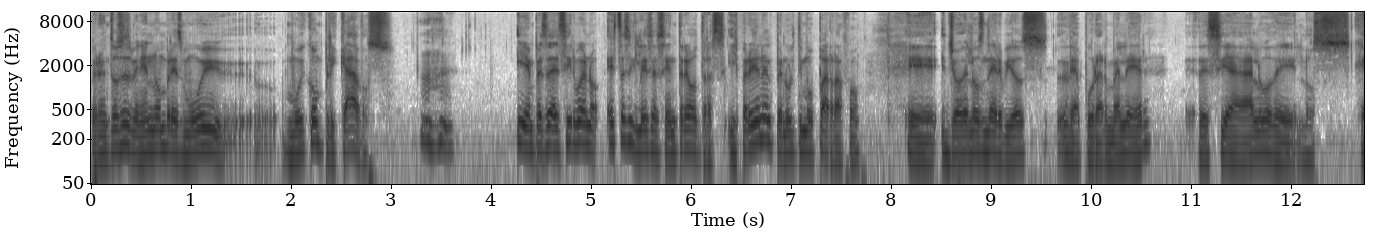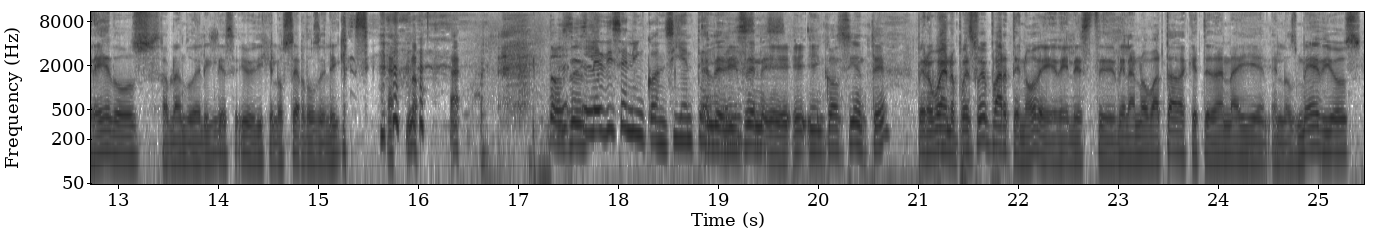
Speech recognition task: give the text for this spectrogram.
Pero entonces venían nombres muy, muy complicados. Ajá. Y empecé a decir, bueno, estas iglesias, entre otras. Y pero ya en el penúltimo párrafo, eh, yo de los nervios de apurarme a leer, decía algo de los credos, hablando de la iglesia. Yo dije los cerdos de la iglesia. ¿no? Entonces, le dicen inconsciente. Le dicen eh, eh, inconsciente. Pero bueno, pues fue parte, ¿no? De, del este, de la novatada que te dan ahí en, los medios.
